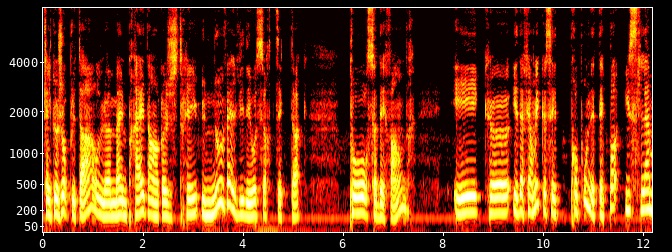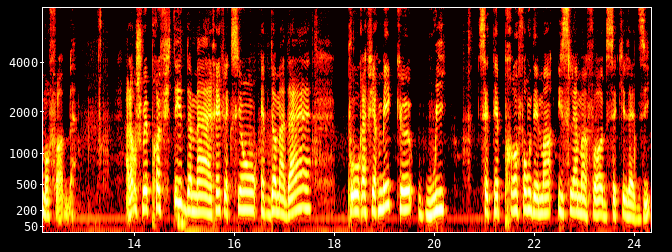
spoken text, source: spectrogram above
Quelques jours plus tard, le même prêtre a enregistré une nouvelle vidéo sur TikTok pour se défendre et, et d'affirmer que ses propos n'étaient pas islamophobes. Alors, je vais profiter de ma réflexion hebdomadaire pour affirmer que oui, c'était profondément islamophobe ce qu'il a dit.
